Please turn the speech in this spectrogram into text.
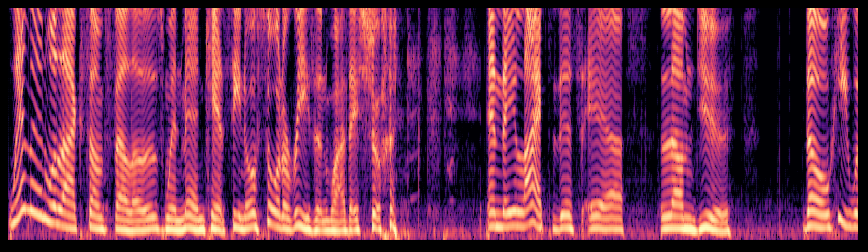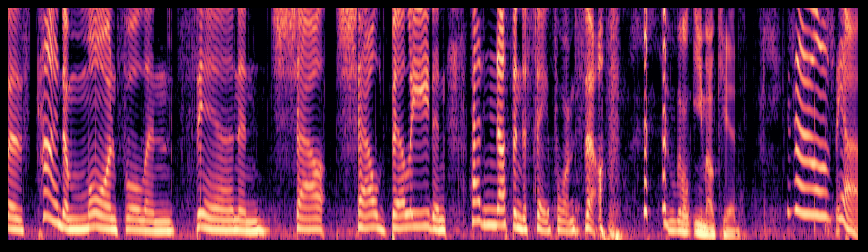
Women will like some fellows when men can't see no sort of reason why they should. and they liked this air l'homme dieu. Though he was kind of mournful and thin and shall bellied and had nothing to say for himself. little emo kid. He's a little, yeah,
